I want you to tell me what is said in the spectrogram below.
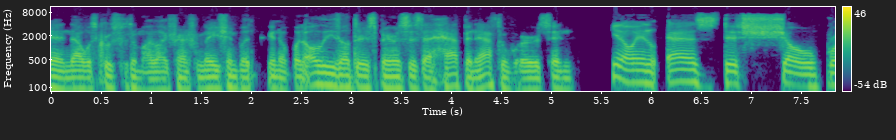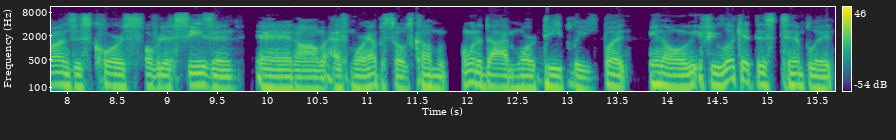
And that was crucial to my life transformation. But, you know, but all these other experiences that happened afterwards and you know, and as this show runs its course over this season and um, as more episodes come, I'm going to dive more deeply. But you know, if you look at this template,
